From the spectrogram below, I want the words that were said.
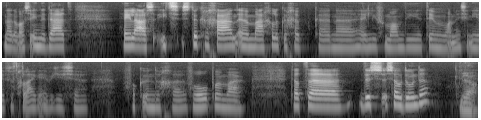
Nou, dat was inderdaad helaas iets stuk gegaan. Uh, maar gelukkig heb ik een uh, heel lieve man die timmerman is. En die heeft het gelijk eventjes vakkundig verholpen. Maar dat dus zodoende. Ja.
